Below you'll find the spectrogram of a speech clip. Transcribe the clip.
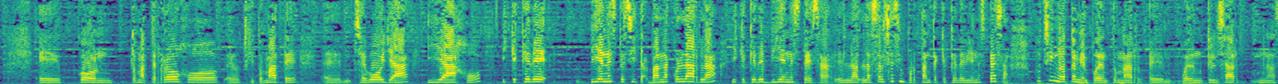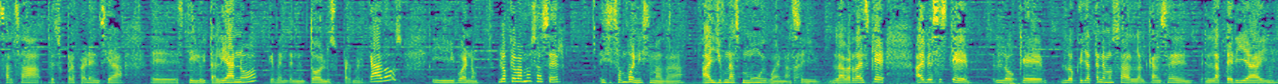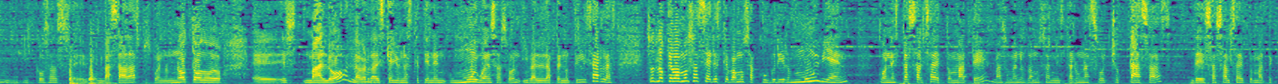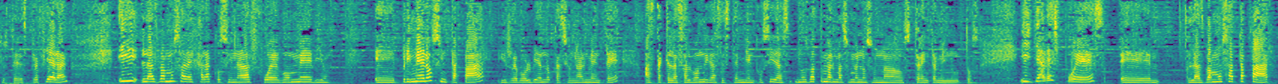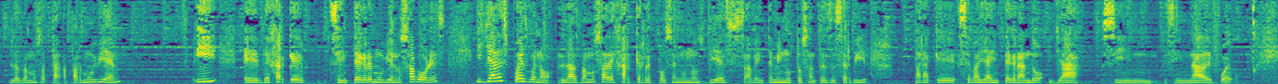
eh, con tomate rojo, eh, jitomate, eh, cebolla y ajo y que quede bien espesita, van a colarla y que quede bien espesa. Eh, La, la salsa es importante que quede bien espesa. Pues si no, también pueden tomar, eh, pueden utilizar una salsa de su preferencia estilo italiano que venden en todos los supermercados. Y bueno, lo que vamos a hacer y son buenísimas, ¿verdad? Hay unas muy buenas, sí. La verdad es que hay veces que lo que lo que ya tenemos al alcance en, en latería y cosas eh, envasadas, pues bueno, no todo eh, es malo. La verdad es que hay unas que tienen un muy buen sazón y vale la pena utilizarlas. Entonces lo que vamos a hacer es que vamos a cubrir muy bien con esta salsa de tomate, más o menos vamos a necesitar unas ocho tazas de esa salsa de tomate que ustedes prefieran y las vamos a dejar a cocinar a fuego medio. Eh, primero sin tapar y revolviendo ocasionalmente hasta que las albóndigas estén bien cocidas. Nos va a tomar más o menos unos 30 minutos. Y ya después eh, las vamos a tapar, las vamos a tapar muy bien y eh, dejar que se integren muy bien los sabores y ya después, bueno, las vamos a dejar que reposen unos 10 a 20 minutos antes de servir para que se vaya integrando ya sin, sin nada de fuego.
